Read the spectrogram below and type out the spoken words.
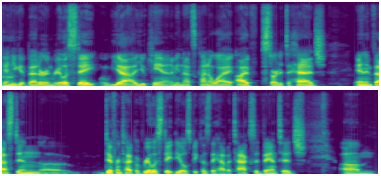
Can mm-hmm. you get better in real estate? Well, yeah, you can. I mean, that's kind of why I've started to hedge and invest in uh, different type of real estate deals because they have a tax advantage. Um,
